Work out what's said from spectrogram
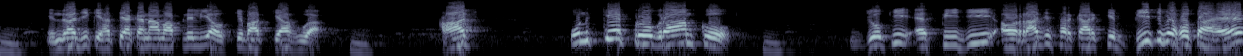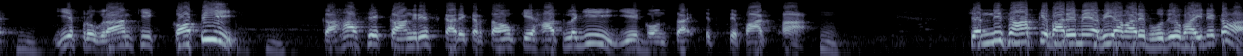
हम्म। इंदिरा जी की हत्या का नाम आपने लिया उसके बाद क्या हुआ? आज उनके प्रोग्राम को जो कि एसपीजी और राज्य सरकार के बीच में होता है ये प्रोग्राम की कॉपी कहाँ से कांग्रेस कार्यकर्ताओं के हाथ लगी? ये कौन सा इत्तेफाक था? चन्नी साहब के बारे में अभी हमारे भूदेव भाई ने कहा।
